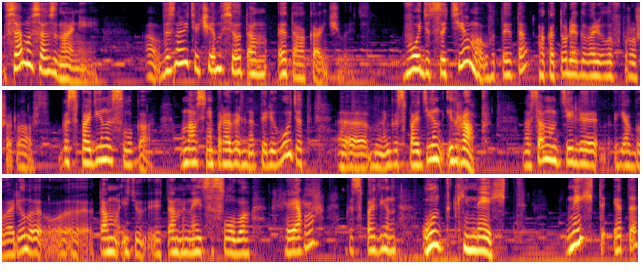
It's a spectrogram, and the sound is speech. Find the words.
в самосознании, э, вы знаете, чем все там это оканчивается? Вводится тема, вот эта, о которой я говорила в прошлый раз, господин и слуга. У нас неправильно переводят э, господин и раб. На самом деле, я говорила, э, там, там имеется слово «хер», господин, und «кнехт». «Кнехт» — это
